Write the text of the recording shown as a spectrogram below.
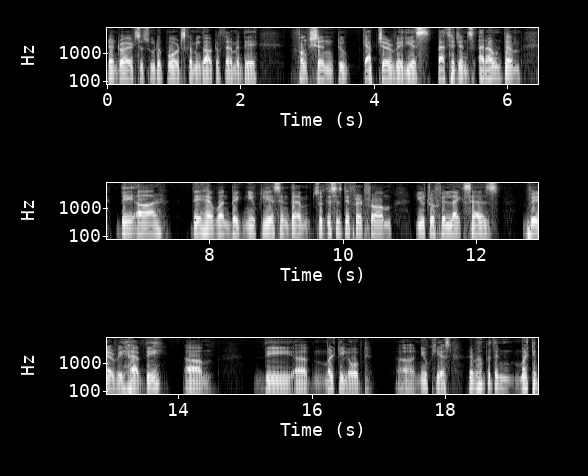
dendroids or pseudopores coming out of them and they function to capture various pathogens around them they are they have one big nucleus in them. So this is different from neutrophil like cells where we have the um, the uh, multi-lobed uh, nucleus. Remember the multi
